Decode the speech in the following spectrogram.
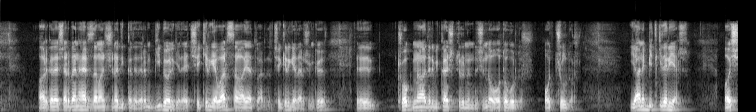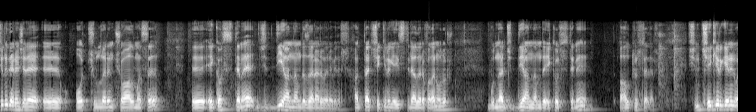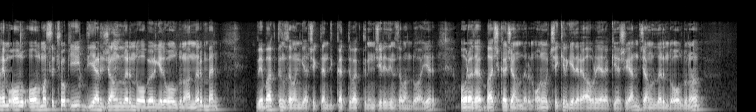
arkadaşlar ben her zaman şuna dikkat ederim. Bir bölgede çekirge varsa hayat vardır. Çekirgeler çünkü e, çok nadir birkaç türünün dışında otoburdur. Otçuldur. Yani bitkileri yer aşırı derecede e, otçulların çoğalması e, ekosisteme ciddi anlamda zarar verebilir. Hatta çekirge istilaları falan olur. Bunlar ciddi anlamda ekosistemi alt üst eder. Şimdi çekirgenin hem ol, olması çok iyi, diğer canlıların da o bölgede olduğunu anlarım ben. Ve baktığın zaman gerçekten dikkatli baktın, incelediğin zaman doğayı, orada başka canlıların, onu çekirgelere avrayarak yaşayan canlıların da olduğunu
